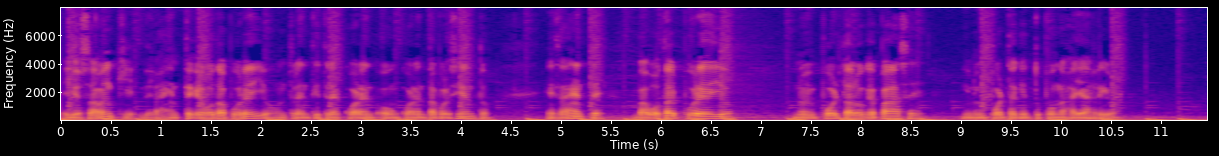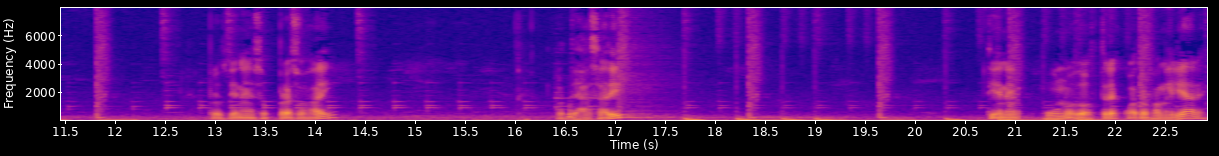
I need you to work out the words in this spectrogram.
ellos saben que de la gente que vota por ellos, un 33 40, o un 40%, esa gente va a votar por ellos, no importa lo que pase y no importa quién tú pongas allá arriba. Pero tienes esos presos ahí, los dejas salir, tiene uno, dos, tres, cuatro familiares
